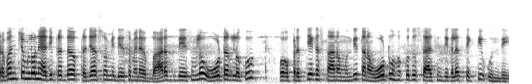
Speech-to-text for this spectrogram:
ప్రపంచంలోనే అతిపెద్ద ప్రజాస్వామ్య దేశమైన భారతదేశంలో ఓటర్లకు ఒక ప్రత్యేక స్థానం ఉంది. తన ఓటు హక్కుతో శాసించగల శక్తి ఉంది.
